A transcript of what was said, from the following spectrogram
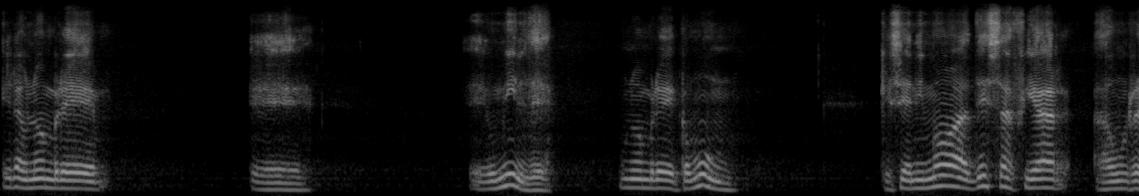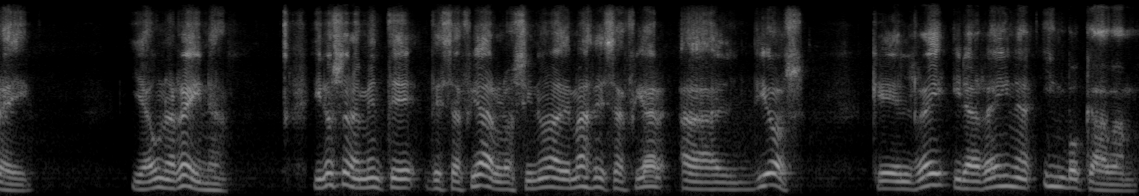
era un hombre eh, eh, humilde, un hombre común, que se animó a desafiar a un rey y a una reina. Y no solamente desafiarlo, sino además desafiar al Dios que el rey y la reina invocaban.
